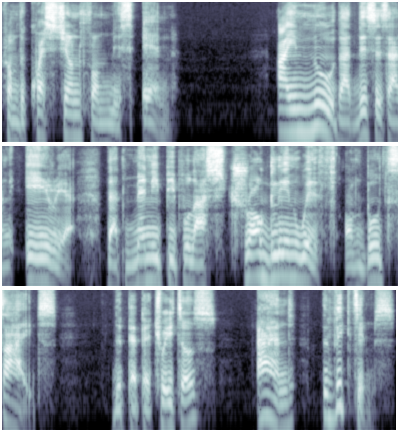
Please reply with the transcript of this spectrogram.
from the question from Miss N. I know that this is an area that many people are struggling with on both sides the perpetrators and the victims.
